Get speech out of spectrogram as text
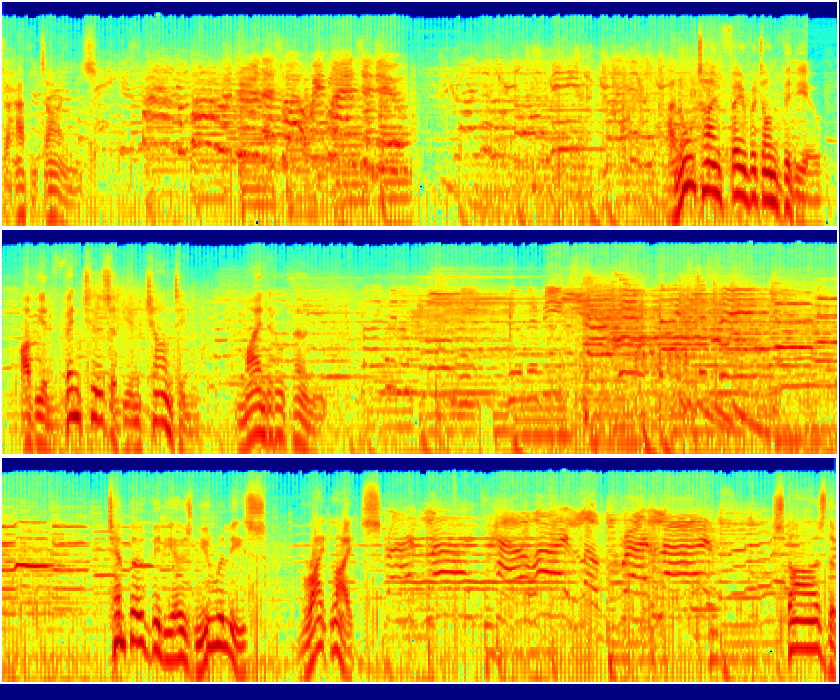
to happy times. An all-time favourite on video are the adventures of the enchanting My Little Pony. Tempo Video's new release, Bright Lights, Bright Lights, stars the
